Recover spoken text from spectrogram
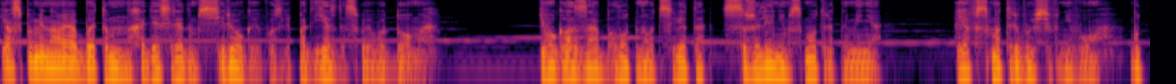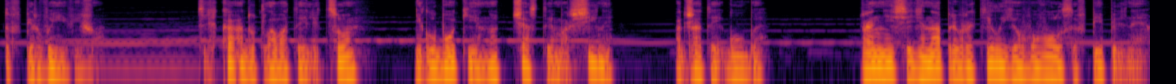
Я вспоминаю об этом, находясь рядом с Серегой возле подъезда своего дома. Его глаза болотного цвета с сожалением смотрят на меня, а я всматриваюсь в него, будто впервые вижу. Слегка одутловатое лицо, неглубокие, но частые морщины, поджатые губы. Ранняя седина превратила его волосы в пепельные.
